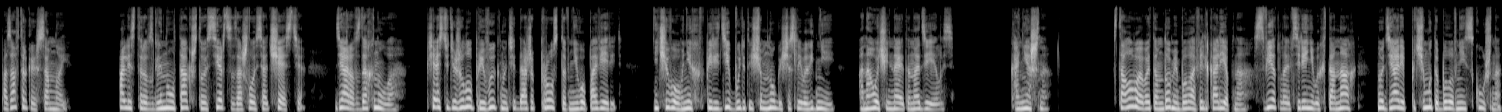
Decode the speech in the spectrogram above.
«Позавтракаешь со мной?» Алистер взглянул так, что сердце зашлось от счастья. Диара вздохнула. К счастью, тяжело привыкнуть и даже просто в него поверить. Ничего, у них впереди будет еще много счастливых дней. Она очень на это надеялась. Конечно. Столовая в этом доме была великолепна, светлая, в сиреневых тонах, но Диаре почему-то было в ней скучно,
